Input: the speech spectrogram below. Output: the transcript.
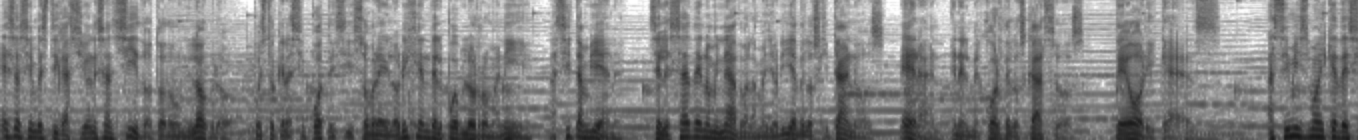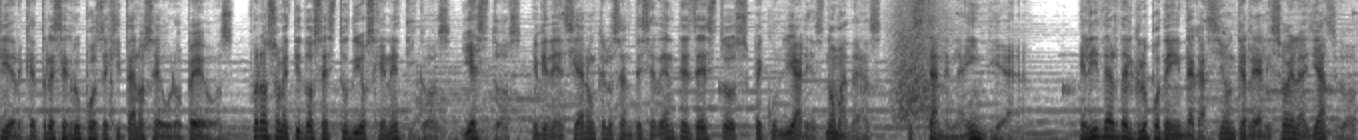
Esas investigaciones han sido todo un logro, puesto que las hipótesis sobre el origen del pueblo romaní, así también se les ha denominado a la mayoría de los gitanos, eran, en el mejor de los casos, teóricas. Asimismo, hay que decir que 13 grupos de gitanos europeos fueron sometidos a estudios genéticos y estos evidenciaron que los antecedentes de estos peculiares nómadas están en la India. El líder del grupo de indagación que realizó el hallazgo,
